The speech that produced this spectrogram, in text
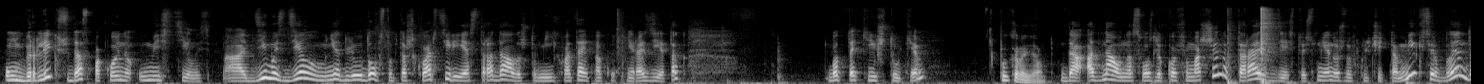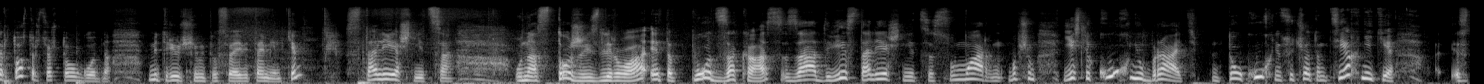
Умберлик сюда спокойно уместилась. А Дима сделал мне для удобства, потому что в квартире я страдала, что мне не хватает на кухне розеток. Вот такие штуки. По краям. Да, одна у нас возле кофемашины, вторая здесь. То есть мне нужно включить там миксер, блендер, тостер, все что угодно. Дмитрий Юрьевич выпил свои витаминки. Столешница у нас тоже из Леруа. Это под заказ за две столешницы суммарно. В общем, если кухню брать, то кухня с учетом техники,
